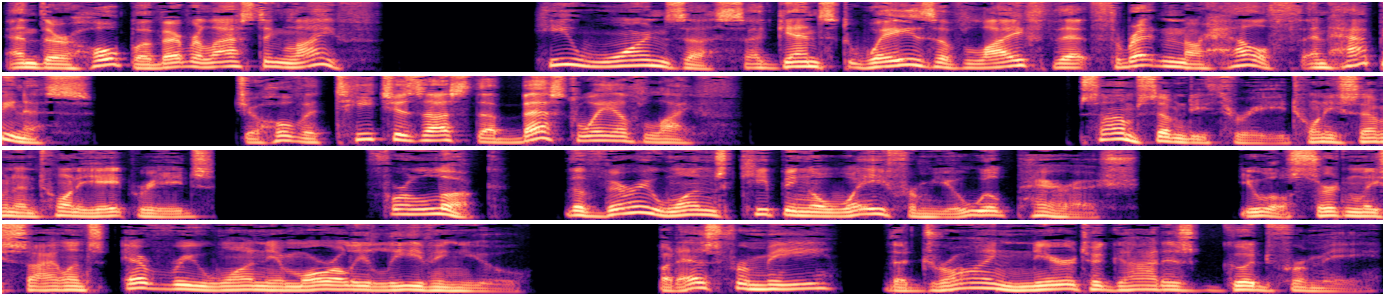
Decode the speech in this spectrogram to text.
and their hope of everlasting life. He warns us against ways of life that threaten our health and happiness. Jehovah teaches us the best way of life. Psalm 73, 27 and 28 reads, For look, the very ones keeping away from you will perish. You will certainly silence every one immorally leaving you. But as for me, the drawing near to God is good for me.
